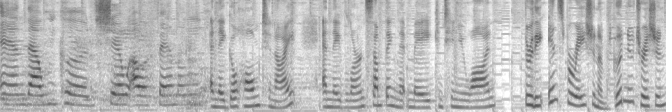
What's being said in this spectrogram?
and that we could share with our family. And they go home tonight and they've learned something that may continue on. Through the inspiration of good nutrition,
